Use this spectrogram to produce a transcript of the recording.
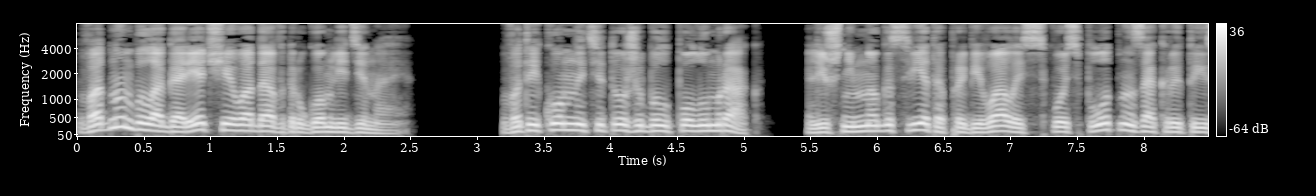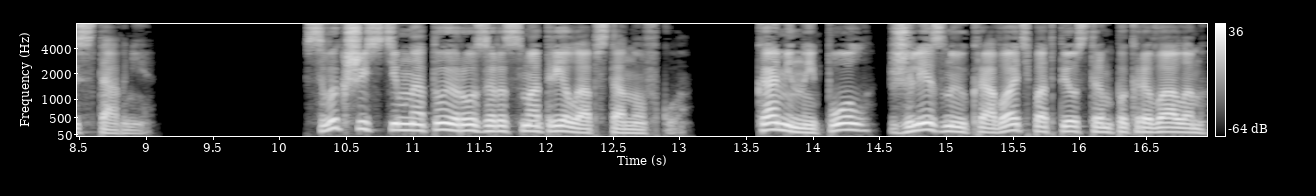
В одном была горячая вода, в другом ледяная. В этой комнате тоже был полумрак, лишь немного света пробивалось сквозь плотно закрытые ставни. Свыкшись с темнотой, Роза рассмотрела обстановку. Каменный пол, железную кровать под пестрым покрывалом,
